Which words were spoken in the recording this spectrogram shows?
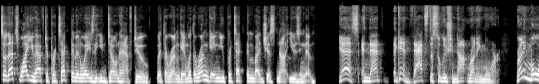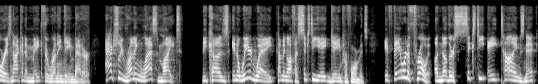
So that's why you have to protect them in ways that you don't have to with the run game. With the run game, you protect them by just not using them. Yes. And that, again, that's the solution, not running more. Running more is not going to make the running game better actually running less might because in a weird way, coming off a 68 game performance, if they were to throw it another 68 times, Nick,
